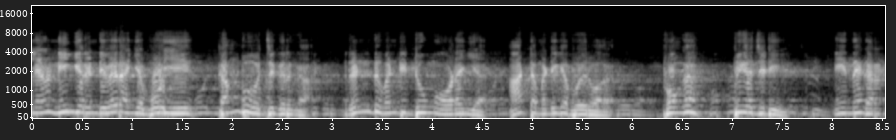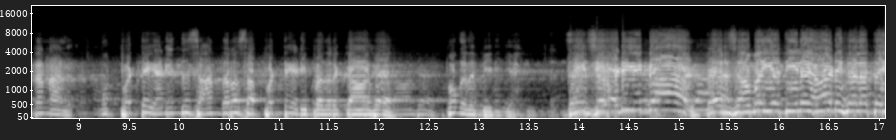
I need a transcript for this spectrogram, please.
இல்லைன்னா நீங்க ரெண்டு பேரும் அங்க போய் கம்பு வச்சுக்கிறங்க ரெண்டு வண்டி டூம் உடங்க. ஆட்டோமேட்டிக்கா போயிடுவாங்க போங்க பிஹெச்டி நீ தான் கரெக்டான ஆளு. முப்பட்டை அணிந்து சாயந்தரம் சப்பட்டை அடிப்பதற்காக. போங்க தம்பி நீங்க. சமயத்திலே ஆடுகளத்தை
